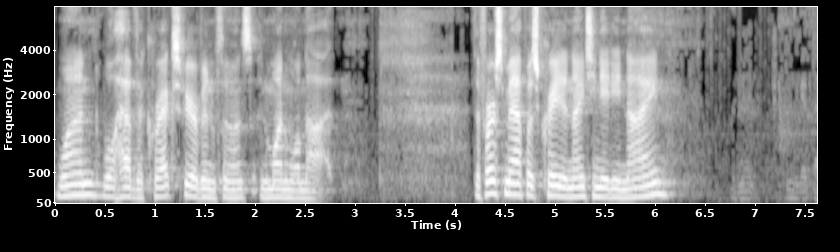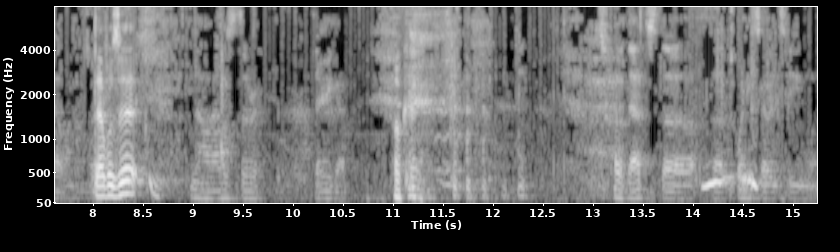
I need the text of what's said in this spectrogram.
One will have the correct sphere of influence and one will not. The first map was created in 1989. That was it? No, that was the, there you go. Okay. So that's the, the 2017 one.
